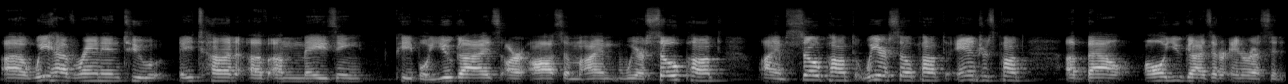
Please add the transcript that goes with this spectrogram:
Uh, we have ran into a ton of amazing people. You guys are awesome. I'm. We are so pumped. I am so pumped. We are so pumped. Andrew's pumped about all you guys that are interested.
